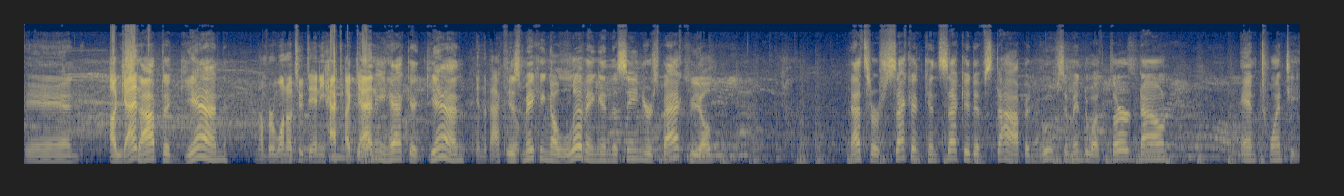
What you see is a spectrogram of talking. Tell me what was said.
and Again, stopped again. Number 102, Danny Heck again Danny Heck again in the backfield. is making a living in the seniors' backfield. That's her second consecutive stop and moves him into a third down and 20.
